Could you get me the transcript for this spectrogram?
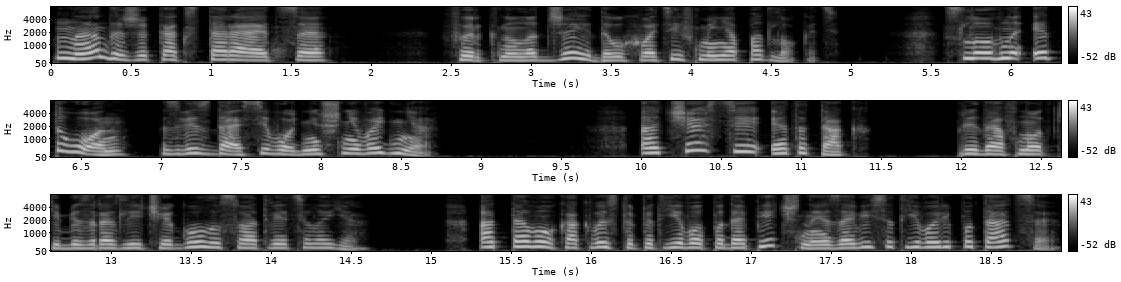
«Надо же, как старается!» — фыркнула Джейда, ухватив меня под локоть. Словно это он, звезда сегодняшнего дня. Отчасти это так, придав нотки безразличия голосу, ответила я. От того, как выступят его подопечные, зависит его репутация,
